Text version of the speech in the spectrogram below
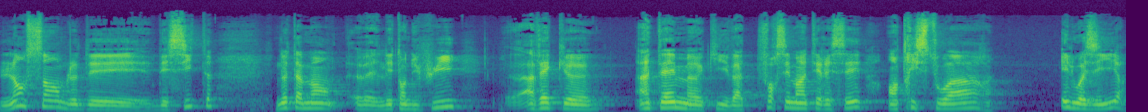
l'ensemble des, sites, notamment euh, l'étang du Puy, euh, avec euh, un thème qui va forcément intéresser entre histoire et loisirs,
